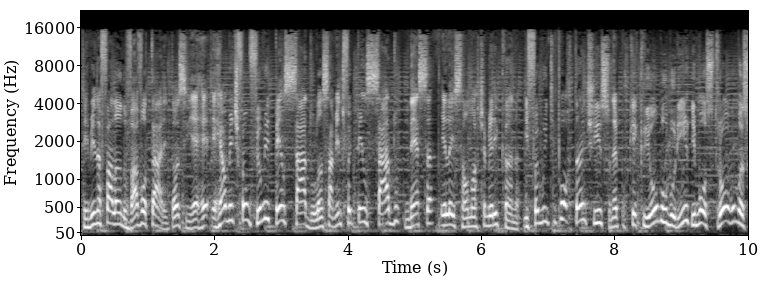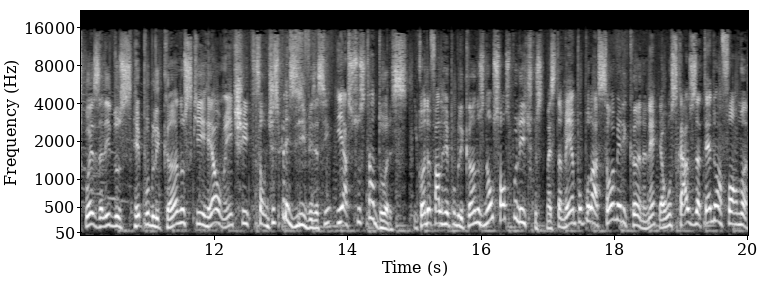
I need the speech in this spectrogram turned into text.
Termina falando, vá votar. Então, assim, é, é realmente foi um filme pensado. O lançamento foi pensado nessa eleição norte-americana. E foi muito importante isso, né? Porque criou um burburinho e mostrou algumas coisas ali dos republicanos que realmente são desprezíveis, assim, e assustadoras. E quando eu falo republicanos, não só os políticos, mas também a população americana, né? Em alguns casos, até de uma forma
